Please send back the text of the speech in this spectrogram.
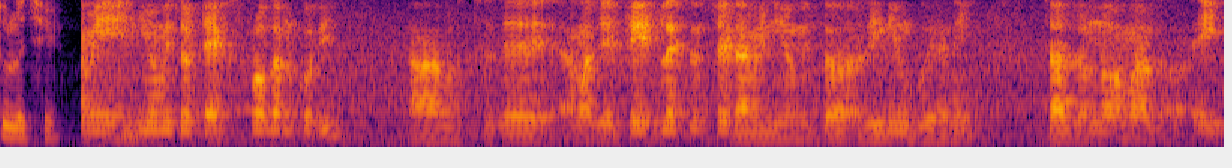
তুলেছে। আমি নিয়মিত ট্যাক্স প্রদান করি। আর হচ্ছে যে আমার যে ট্রেড লাইসেন্সটা এটা আমি নিয়মিত রিনিউ করে নিই। যার জন্য আমার এই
